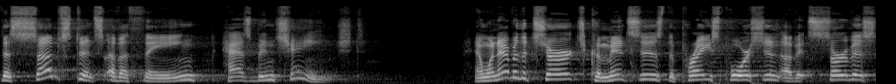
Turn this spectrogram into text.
the substance of a thing has been changed. And whenever the church commences the praise portion of its service,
